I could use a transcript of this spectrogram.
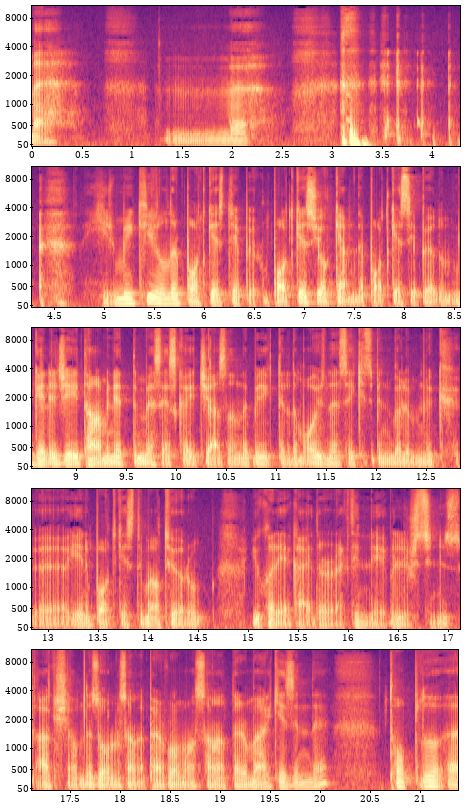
Meh. Meh. 22 yıldır podcast yapıyorum. Podcast yokken de podcast yapıyordum. Geleceği tahmin ettim ve ses kayıt cihazlarında biriktirdim. O yüzden 8000 bölümlük e, yeni podcastimi atıyorum. Yukarıya kaydırarak dinleyebilirsiniz. Akşamda Zorlu Sanat Performans Sanatları Merkezi'nde toplu e,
